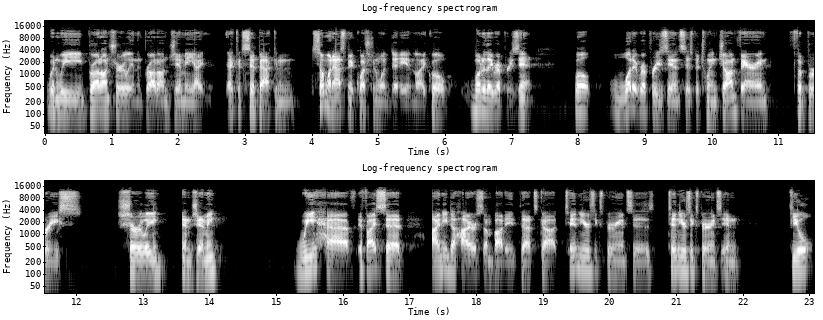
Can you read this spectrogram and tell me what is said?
when we brought on Shirley and then brought on Jimmy, I I could sit back and someone asked me a question one day and like, well, what do they represent? Well, what it represents is between John Farron, Fabrice, Shirley, and Jimmy. We have, if I said, I need to hire somebody that's got 10 years experiences, 10 years experience in fuel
